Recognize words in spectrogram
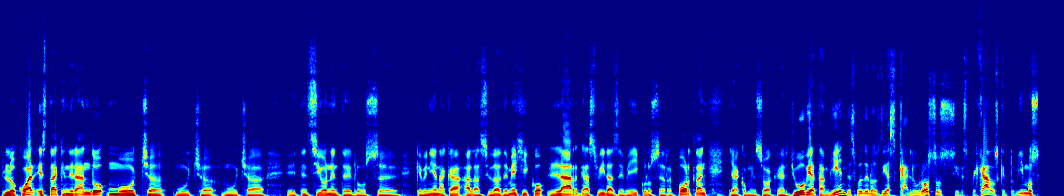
lo cual está generando mucha, mucha, mucha eh, tensión entre los eh, que venían acá a la Ciudad de México. Largas filas de vehículos se reportan, ya comenzó a caer lluvia también después de los días calurosos y despejados que tuvimos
